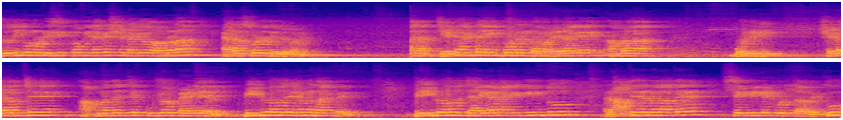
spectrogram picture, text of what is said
যদি কোনো রিসিভ কপি থাকে, সেটাকেও আপনারা অ্যাটাচ করে দিতে পারেন। আচ্ছা যেটা একটা ইম্পর্টেন্ট ব্যাপার, এর আগে আমরা বলিনি, সেটা হচ্ছে আপনাদের যে পুজোর প্যান্ডেল, বিগ্রহ যেখানে থাকবে, বিগ্রহ জায়গাটাকে কিন্তু রাতের বেলাতে সেগ্রিগেট করতে হবে। খুব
